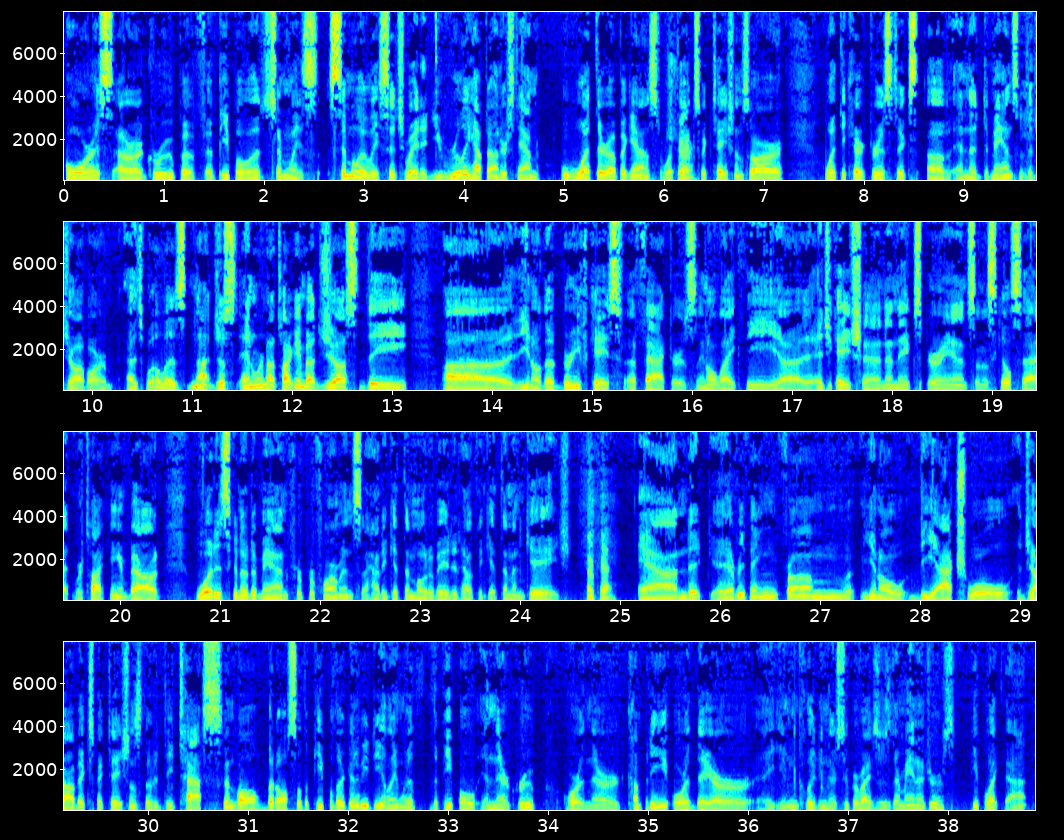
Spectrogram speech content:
or a, or a group of people similarly similarly situated, you really have to understand what they're up against, what sure. their expectations are, what the characteristics of and the demands of the job are, as well as not just. And we're not talking about just the uh, you know the briefcase factors, you know, like the uh, education and the experience and the skill set. We're talking about what it's going to demand for performance, how to get them motivated, how to get them engaged. Okay. And everything from you know the actual job expectations, the, the tasks involved, but also the people they're going to be dealing with, the people in their group or in their company or their, including their supervisors, their managers, people like that.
